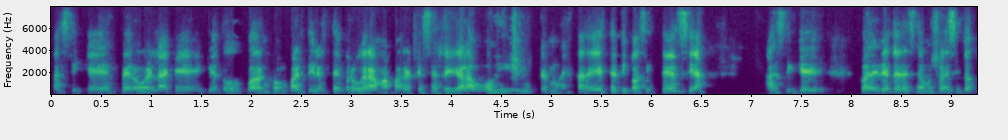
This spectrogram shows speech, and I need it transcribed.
Así que espero ¿verdad? Que, que, todos puedan compartir este programa para que se riegue la voz y, busquemos esta, este tipo de asistencia. Así que Valeria, te deseo mucho éxito.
